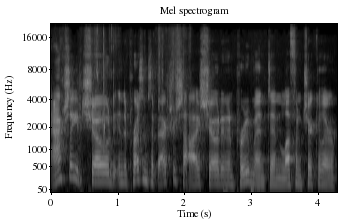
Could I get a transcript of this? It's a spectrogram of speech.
actually, it showed in the presence of exercise, showed an improvement in left ventricular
